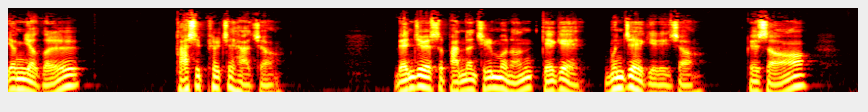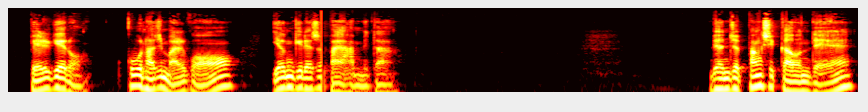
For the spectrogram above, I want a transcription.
영역을 다시 펼쳐야 하죠. 면접에서 받는 질문은 대개 문제 해결이죠. 그래서 별개로 구분하지 말고 연결해서 봐야 합니다. 면접 방식 가운데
